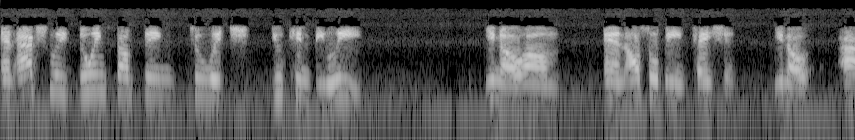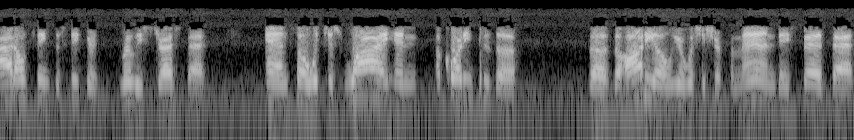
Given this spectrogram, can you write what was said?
and actually doing something to which you can believe. You know, um, and also being patient. You know, I don't think the secret really stressed that, and so which is why, and according to the the the audio, your wish is your command, they said that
